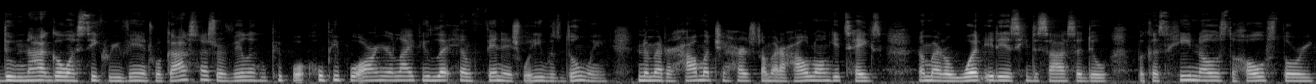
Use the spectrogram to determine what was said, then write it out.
do not go and seek revenge. When God starts revealing who people who people are in your life, you let him finish what he was doing. No matter how much it hurts, no matter how long it takes, no matter what it is he decides to do, because he knows the whole story.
